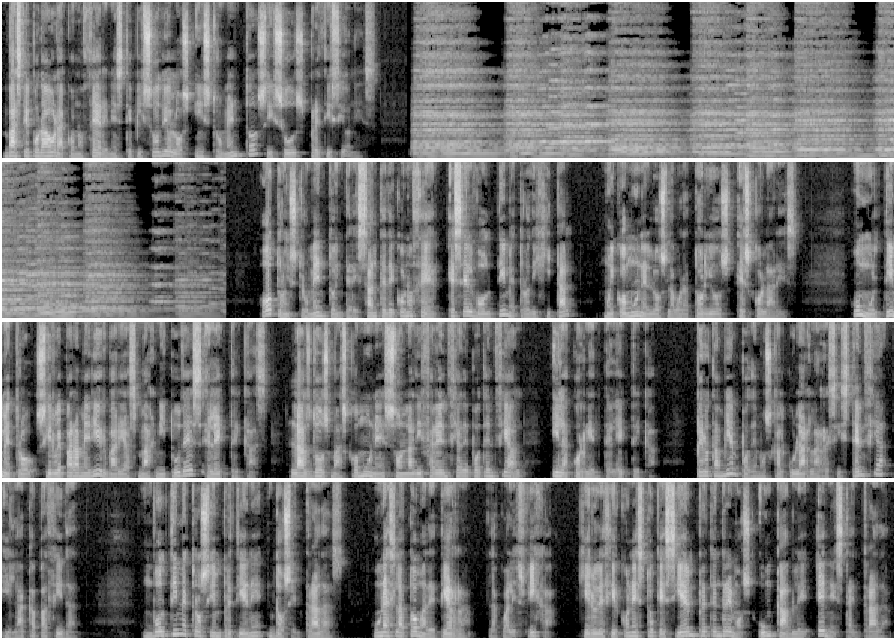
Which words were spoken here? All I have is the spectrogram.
Baste por ahora conocer en este episodio los instrumentos y sus precisiones. Otro instrumento interesante de conocer es el voltímetro digital, muy común en los laboratorios escolares. Un multímetro sirve para medir varias magnitudes eléctricas. Las dos más comunes son la diferencia de potencial y la corriente eléctrica, pero también podemos calcular la resistencia y la capacidad. Un voltímetro siempre tiene dos entradas. Una es la toma de tierra, la cual es fija. Quiero decir con esto que siempre tendremos un cable en esta entrada.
